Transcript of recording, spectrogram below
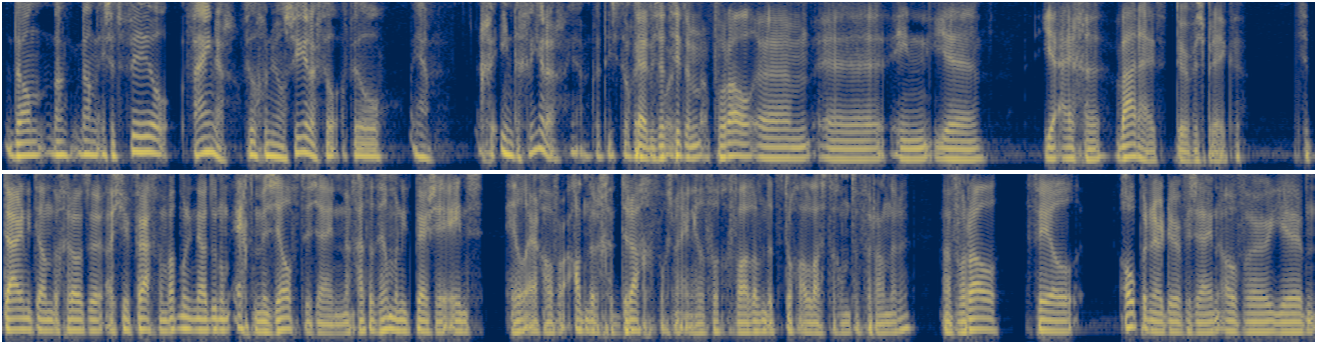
dan, dan, dan is het veel fijner, veel genuanceerder, veel, veel ja, geïntegreerder. Ja, dat is toch Ja, dus het zit hem vooral um, uh, in je, je eigen waarheid durven spreken. Zit daar niet dan de grote. Als je vraagt van wat moet ik nou doen om echt mezelf te zijn, dan gaat dat helemaal niet per se eens heel erg over ander gedrag, volgens mij in heel veel gevallen, want dat is toch al lastig om te veranderen. Maar vooral veel opener durven zijn over je,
